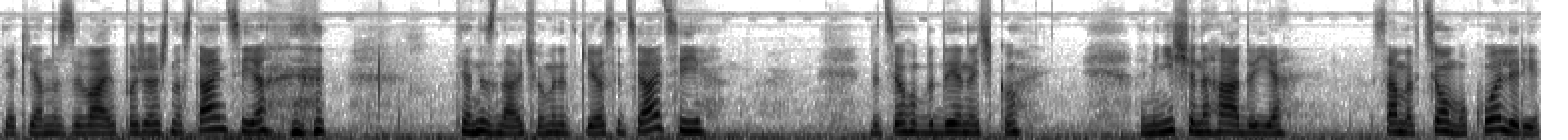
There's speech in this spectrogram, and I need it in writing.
як я називаю, пожежна станція. Я не знаю, чому в мене такі асоціації до цього будиночку. Мені ще нагадує, саме в цьому кольорі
